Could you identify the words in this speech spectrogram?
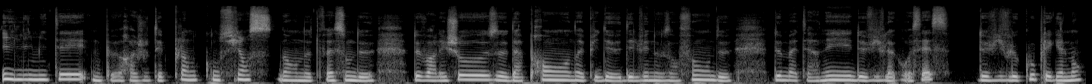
illimitée, on peut rajouter plein de conscience dans notre façon de, voir les choses, d'apprendre et puis d'élever nos enfants, de, de materner, de vivre la grossesse, de vivre le couple également.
